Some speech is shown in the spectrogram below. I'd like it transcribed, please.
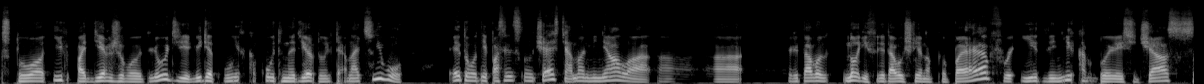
что их поддерживают люди, видят в них какую-то надежду, альтернативу, это вот непосредственное участие, оно меняло рядовых, многих рядовых членов КПРФ, и для них как бы сейчас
